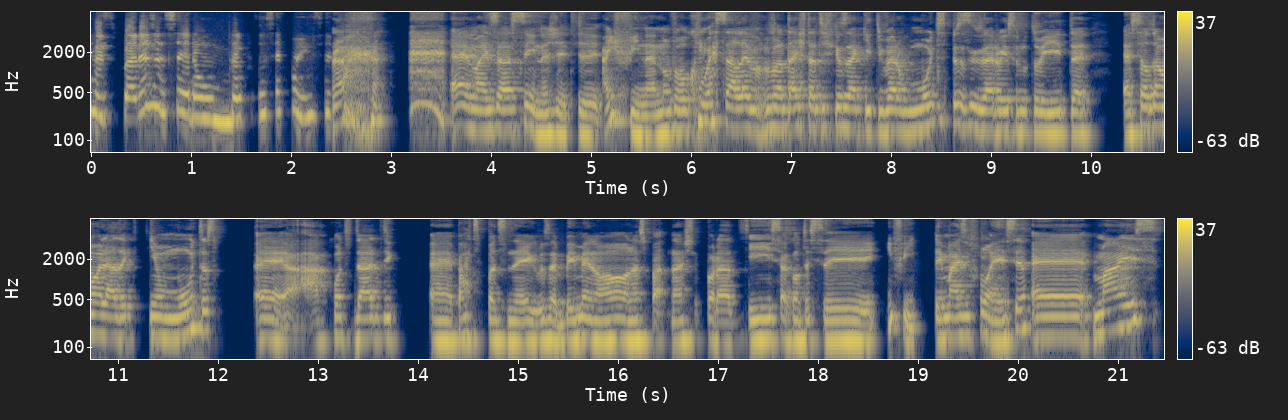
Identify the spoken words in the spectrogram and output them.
mas várias vezes saíram brancos em sequência. É, mas assim, né, gente? Enfim, né? Não vou começar a levantar estatísticas aqui. Tiveram muitas pessoas que fizeram isso no Twitter. É só dar uma olhada que tinham muitas. É, a quantidade de é, participantes negros é bem menor nas, nas temporadas. E isso acontecer, enfim, tem mais influência. É, mas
